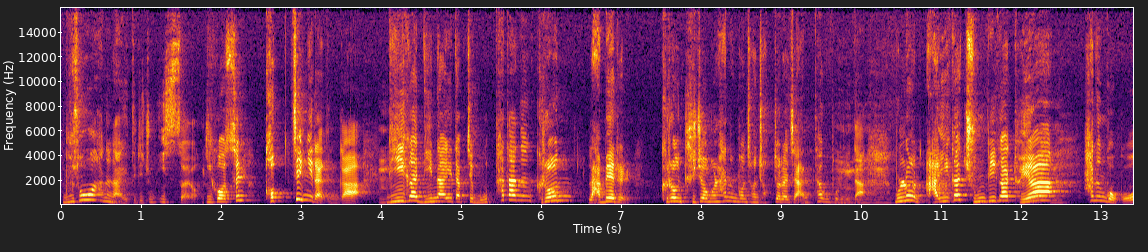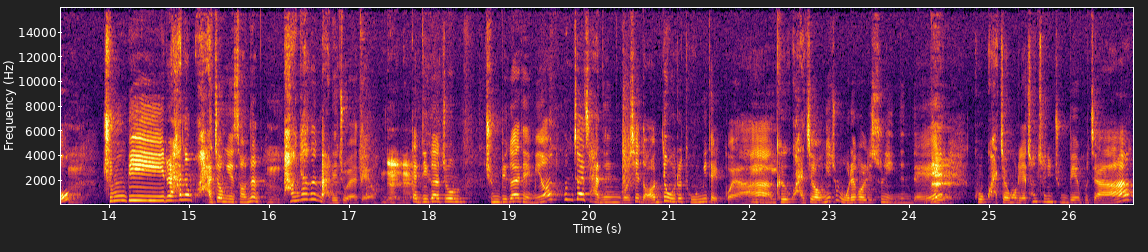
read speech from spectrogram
무서워하는 아이들이 좀 있어요. 이것을 겁쟁이라든가 음. 네가 네 나이답지 못하다는 그런 라벨을 그런 규정을 하는 건 전 적절하지 않다고 봅니다. 음. 물론 아이가 준비가 돼야 음. 하는 거고 음. 준비를 하는 과정에서는 음. 방향은 말해줘야 돼요. 네네. 그러니까 네가 좀 준비가 되면 혼자 자는 것이 너한테 오히려 도움이 될 거야. 음. 그 과정이 좀 오래 걸릴 수는 있는데 네. 그 과정을 우리가 천천히 준비해 보자.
